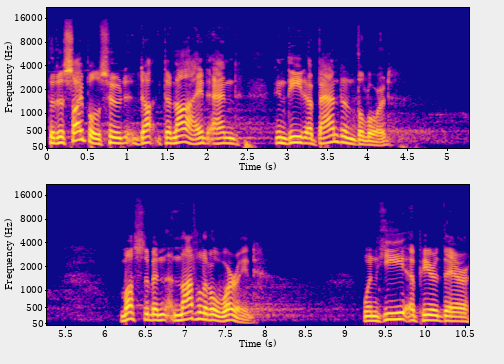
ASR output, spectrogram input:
The disciples who denied and indeed abandoned the Lord must have been not a little worried when he appeared there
